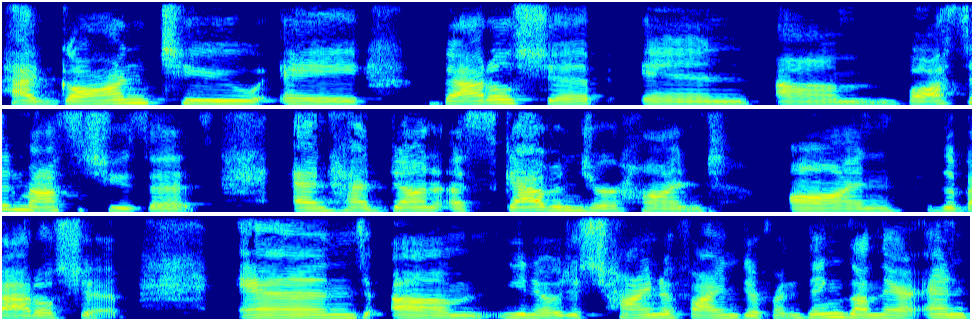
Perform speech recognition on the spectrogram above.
had gone to a battleship in um, Boston, Massachusetts, and had done a scavenger hunt on the battleship and um, you know just trying to find different things on there. And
